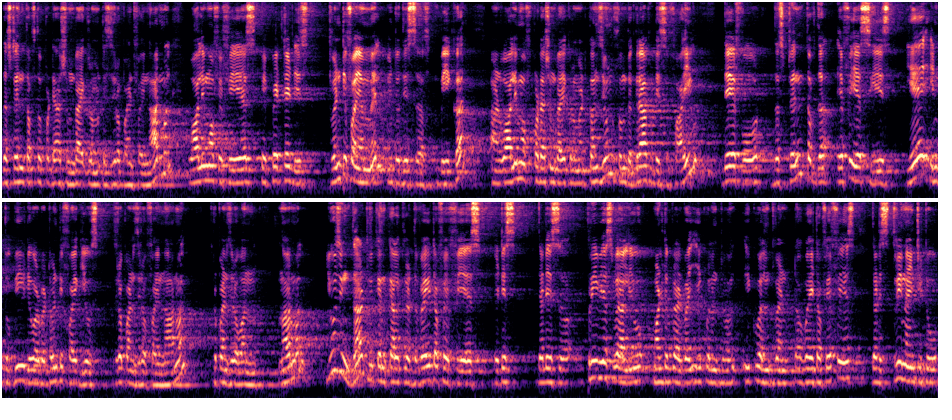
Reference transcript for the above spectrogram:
The strength of the potassium dichromate is 0.5 normal. Volume of FAS pipetted is 25 ml into this uh, beaker and volume of potassium dichromate consumed from the graft is 5. Therefore, the strength of the FAS is A into B divided by 25 gives 0.05 normal, 0.01 normal. Using that, we can calculate the weight of FAS. It is that is uh, previous value multiplied by equivalent equivalent weight of FAS that is 392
